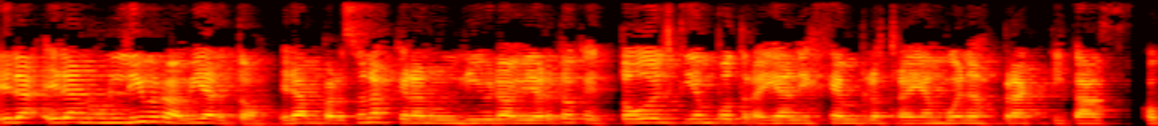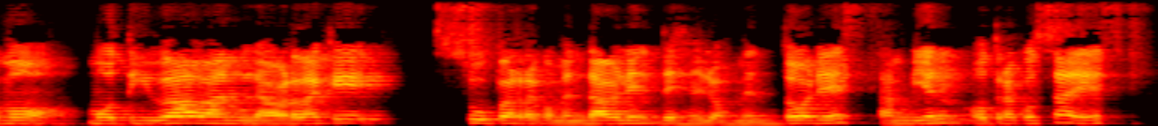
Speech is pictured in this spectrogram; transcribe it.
Era, eran un libro abierto, eran personas que eran un libro abierto que todo el tiempo traían ejemplos, traían buenas prácticas, como motivaban, la verdad que súper recomendable desde los mentores. También otra cosa es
